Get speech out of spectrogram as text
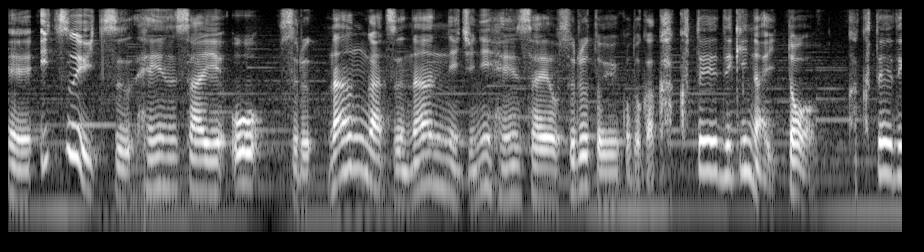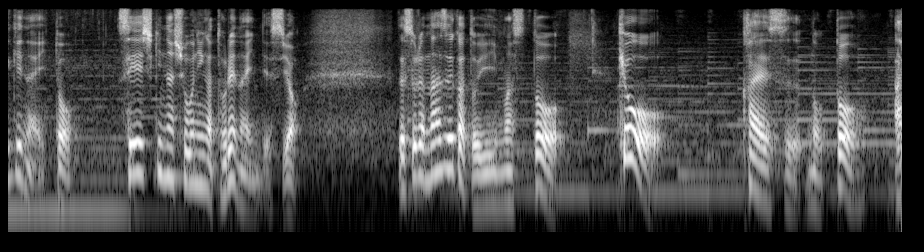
えー、いついつ返済をする何月何日に返済をするということが確定できないと確定できないと正式な承認が取れないんですよ。でそれはなぜかと言いますと今日返すのと明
